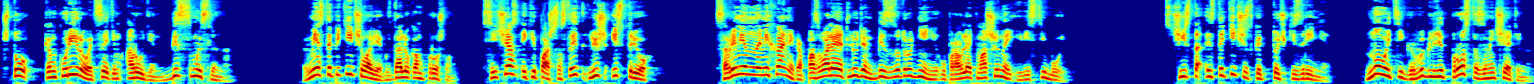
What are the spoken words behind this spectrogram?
что конкурировать с этим орудием бессмысленно. Вместо пяти человек в далеком прошлом сейчас экипаж состоит лишь из трех. Современная механика позволяет людям без затруднений управлять машиной и вести бой. С чисто эстетической точки зрения, новый «Тигр» выглядит просто замечательно.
